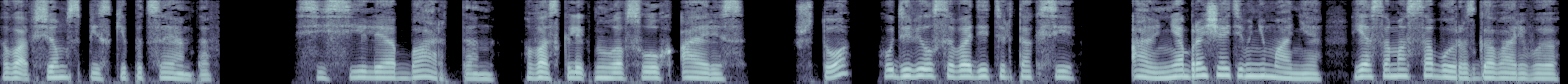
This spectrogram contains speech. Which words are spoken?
во всем списке пациентов. «Сесилия Бартон», — воскликнула вслух Айрис. «Что?» — удивился водитель такси. «Ай, не обращайте внимания, я сама с собой разговариваю»,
